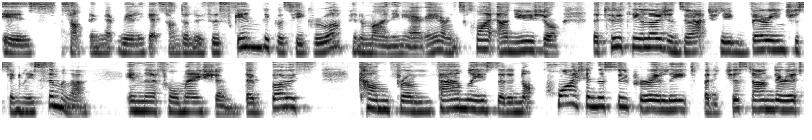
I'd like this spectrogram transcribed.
is something that really gets under Luther's skin because he grew up in a mining area and it's quite unusual. The two theologians are actually very interestingly similar in their formation. They both come from families that are not quite in the super elite, but are just under it,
